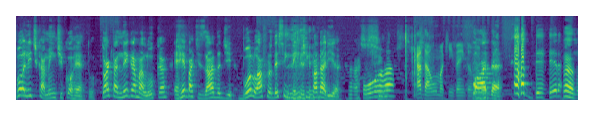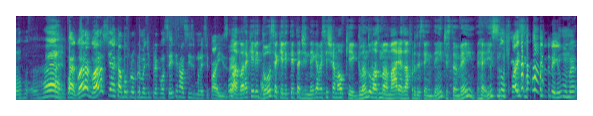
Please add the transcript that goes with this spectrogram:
Politicamente correto. Torta negra maluca é rebatizada de bolo afrodescendente em padaria. Porra, Cada uma que inventa. Foda. cadeira. Mano, ai, pô, agora, agora sim acabou o problema de preconceito e racismo nesse país, Pô, né? agora aquele doce, aquele teta de nega vai se chamar o quê? Glândulas mamárias afrodescendentes também? É isso? Não faz sentido nenhum, né?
